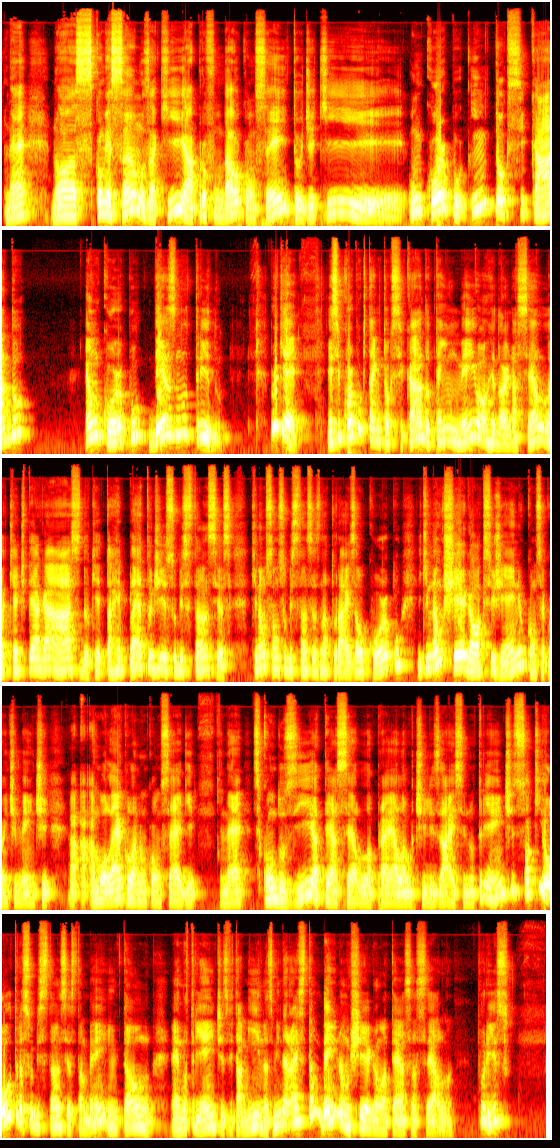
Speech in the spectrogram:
né, nós começamos aqui a aprofundar o conceito de que um corpo intoxicado é um corpo desnutrido. Por quê? Esse corpo que está intoxicado tem um meio ao redor da célula que é de pH ácido, que está repleto de substâncias que não são substâncias naturais ao corpo e que não chega ao oxigênio, consequentemente, a, a molécula não consegue né, se conduzir até a célula para ela utilizar esse nutriente, só que outras substâncias também, então é, nutrientes, vitaminas, minerais também não chegam até essa célula. Por isso,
